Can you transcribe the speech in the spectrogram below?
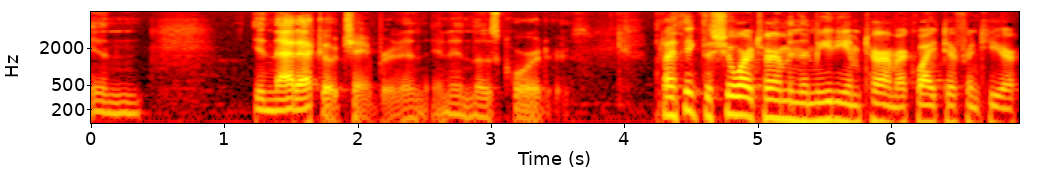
in in that echo chamber and, and in those corridors. But I think the short term and the medium term are quite different here.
